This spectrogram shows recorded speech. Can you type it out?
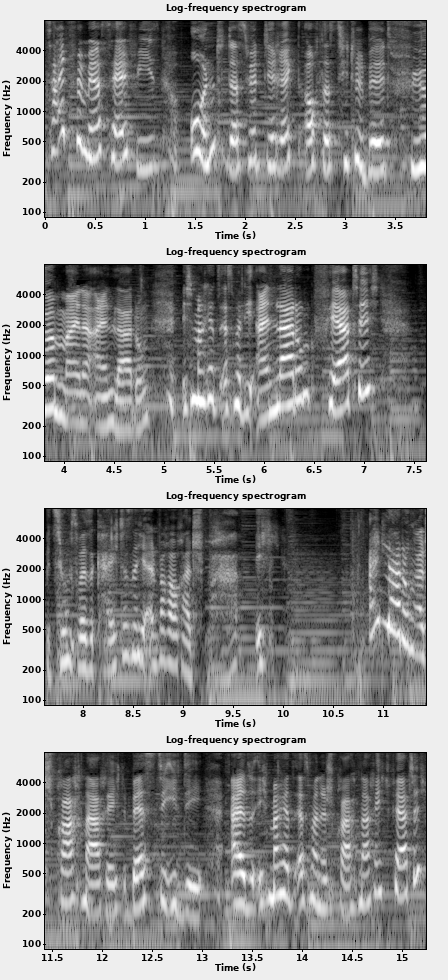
Zeit für mehr Selfies und das wird direkt auch das Titelbild für meine Einladung. Ich mache jetzt erstmal die Einladung fertig. Beziehungsweise kann ich das nicht einfach auch als Sprache... Ich Einladung als Sprachnachricht. Beste Idee. Also, ich mache jetzt erstmal eine Sprachnachricht fertig.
